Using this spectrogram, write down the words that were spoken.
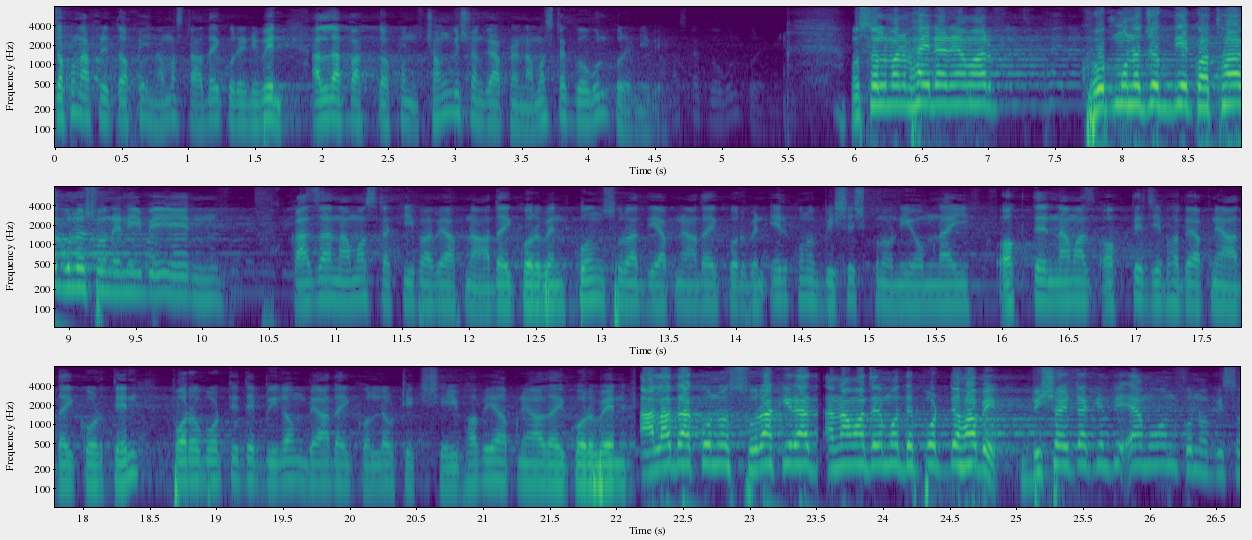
যখন আপনি তখন নামাজটা আদায় করে নেবেন, আল্লাহ পাক তখন সঙ্গে সঙ্গে আপনার নামাজটা কবুল করে নেবে। মুসলমান ভাইরা আমার খুব মনোযোগ দিয়ে কথাগুলো শুনে নিবেন। কাজা নামাজটা কীভাবে আপনি আদায় করবেন, কোন সূরা দিয়ে আপনি আদায় করবেন, এর কোনো বিশেষ কোনো নিয়ম নাই। অক্তের নামাজ অক্তে যেভাবে আপনি আদায় করতেন, পরবর্তীতে বিলম্বে আদায় করলেও ঠিক সেইভাবে আপনি আদায় করবেন। আলাদা কোনো সূরা কিরা নামাজের মধ্যে পড়তে হবে, বিষয়টা কিন্তু এমন কোনো কিছু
